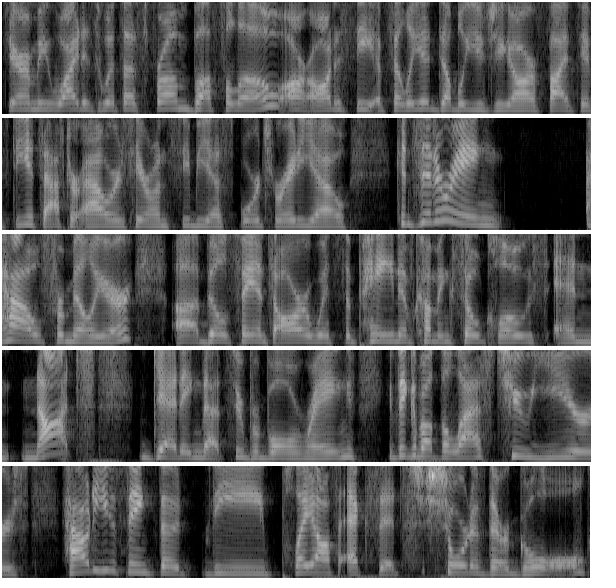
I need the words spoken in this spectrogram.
Jeremy White is with us from Buffalo, our Audacy affiliate, WGR 550. It's after hours here on CBS Sports Radio. Considering how familiar uh, Bills fans are with the pain of coming so close and not getting that Super Bowl ring. You think about the last two years. How do you think the the playoff exits short of their goal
